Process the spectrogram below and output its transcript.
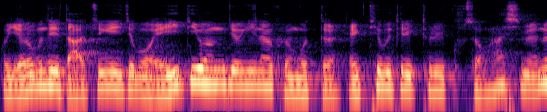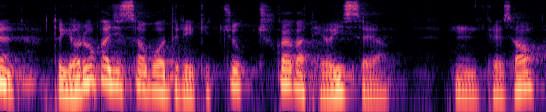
뭐 여러분들이 나중에 이제 뭐 AD 환경이나 그런 것들 Active Directory 구성을 하시면은 또 여러 가지 서버들이 이렇게 쭉 추가가 되어 있어요. 음, 그래서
